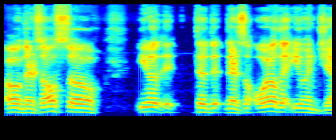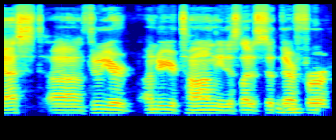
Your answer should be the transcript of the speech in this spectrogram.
oh, there's also you know, the, the, there's the oil that you ingest uh, through your under your tongue. You just let it sit there mm-hmm. for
